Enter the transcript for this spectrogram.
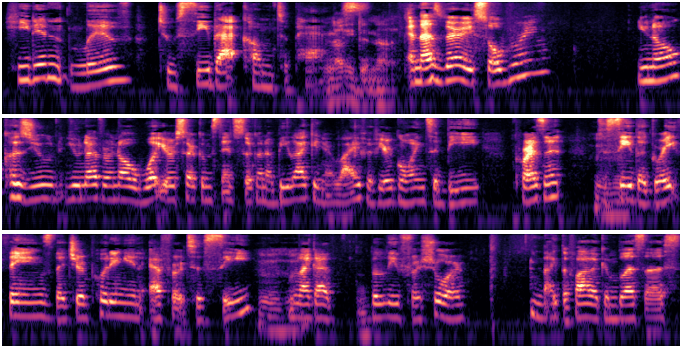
He didn't live to see that come to pass. No, he did not. And that's very sobering you know because you you never know what your circumstances are going to be like in your life if you're going to be present to mm-hmm. see the great things that you're putting in effort to see mm-hmm. like i believe for sure like the father can bless us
